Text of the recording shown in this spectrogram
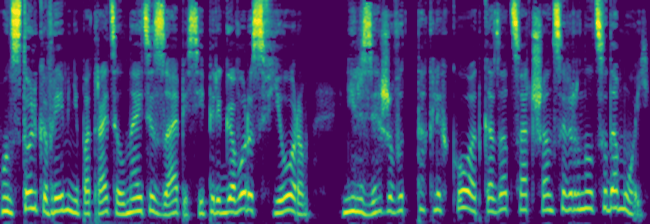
Он столько времени потратил на эти записи и переговоры с Фьором. Нельзя же вот так легко отказаться от шанса вернуться домой.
